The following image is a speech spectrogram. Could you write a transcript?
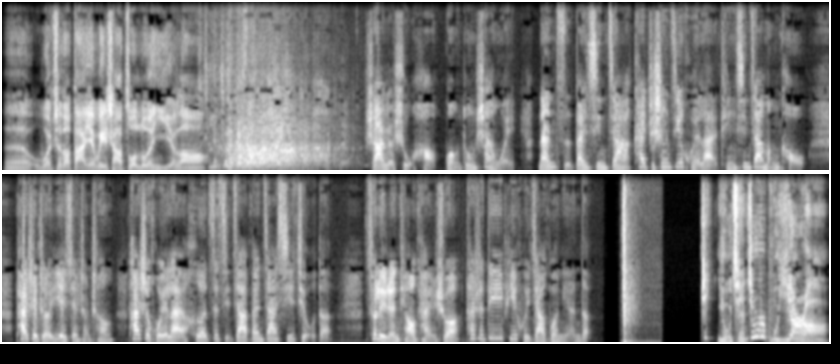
呃，我知道大爷为啥坐轮椅了。十二月十五号，广东汕尾男子搬新家，开直升机回来停新家门口。拍摄者叶先生称，他是回来喝自己家搬家喜酒的。村里人调侃说，他是第一批回家过年的。这有钱就是不一样啊！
